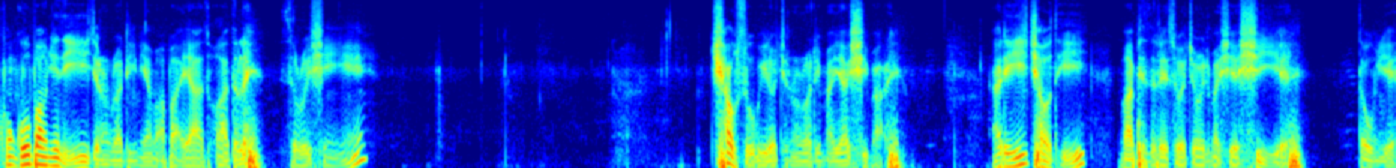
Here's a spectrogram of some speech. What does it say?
ခွန်ကိုပေါင်ချင်းဒီကျွန်တော်တို့ကဒီနေရာမှာပါရသွားတယ်လေဆိုလို့ရှိရင်6ဆိုပြီးတော့ကျွန်တော်တို့ဒီမှာရရှိပါတယ်အဲ့ဒီ6ဒီ ဘာဖြစ်တယ်လဲဆိုတော့ကျွန်တော်ဒီမှာရှိရှိရယ်3ရယ်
